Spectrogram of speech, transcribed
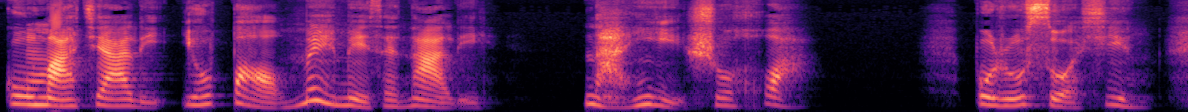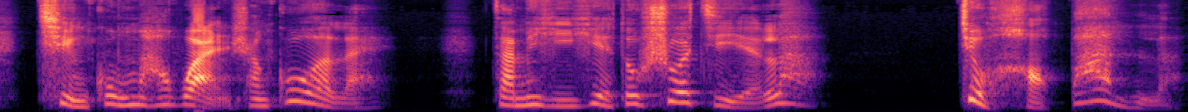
姑妈家里有宝妹妹在那里，难以说话。不如索性请姑妈晚上过来，咱们一夜都说结了，就好办了。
